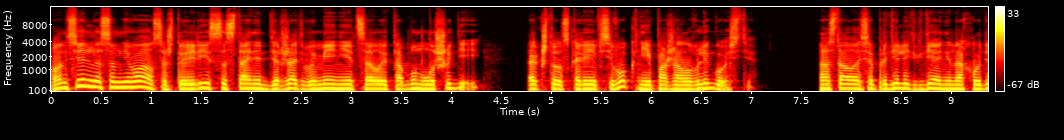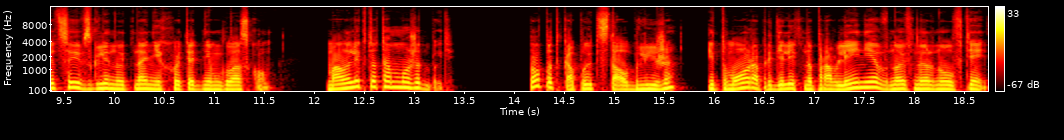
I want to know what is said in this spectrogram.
Он сильно сомневался, что Ириса станет держать в имении целый табун лошадей, так что, скорее всего, к ней пожаловали гости. Осталось определить, где они находятся, и взглянуть на них хоть одним глазком. Мало ли кто там может быть. Топот копыт стал ближе, и Тмор, определив направление, вновь нырнул в тень.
